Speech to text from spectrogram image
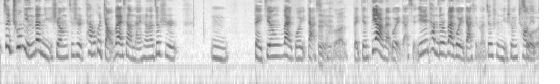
最出名的女生就是他们会找外向男生的，就是嗯，北京外国语大学和北京第二外国语大学，因为他们都是外国语大学嘛，就是女生超級多。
